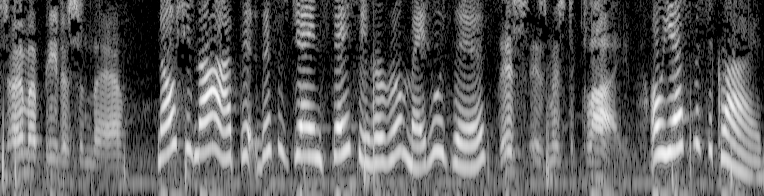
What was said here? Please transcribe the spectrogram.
Is Irma Peterson there? No, she's not. Th- This is Jane Stacy, her roommate. Who's this? This is Mr. Clyde. Oh, yes, Mr. Clyde.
